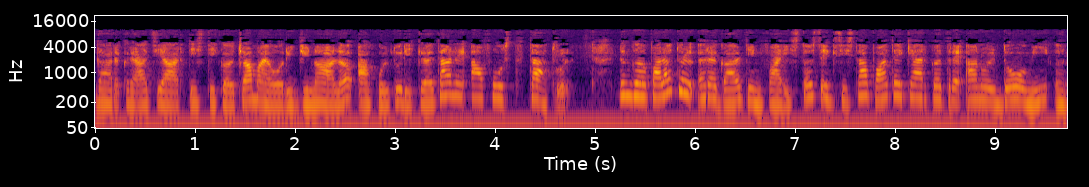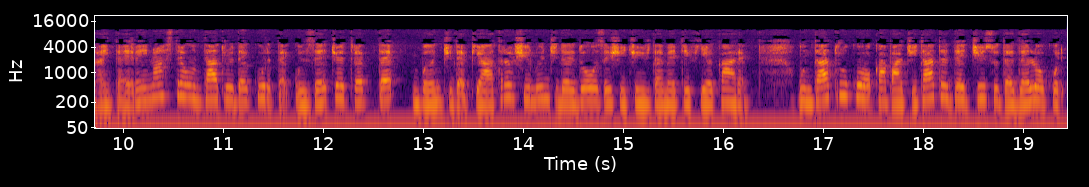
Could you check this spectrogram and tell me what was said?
Dar creația artistică cea mai originală a culturii cretane a fost teatrul. Lângă Palatul Regal din Faistos exista poate chiar către anul 2000, înaintea erei noastre, un teatru de curte cu 10 trepte, bănci de piatră și lungi de 25 de metri fiecare. Un teatru cu o capacitate de 500 de locuri.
